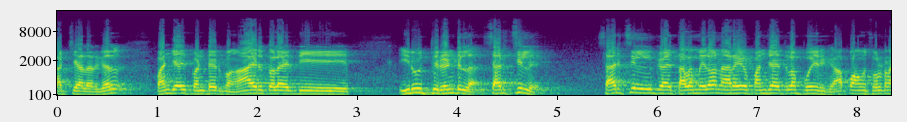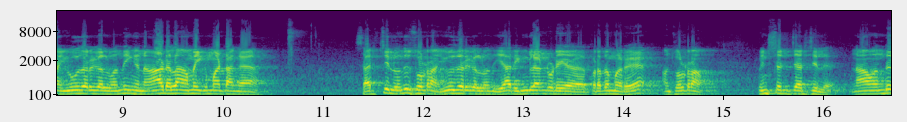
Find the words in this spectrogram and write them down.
ஆட்சியாளர்கள் பஞ்சாயத்து பண்ணிட்டே இருப்பாங்க. ஆயிரத்தி தொள்ளாயிரத்தி இருபத்தி ரெண்டுல சர்ச்சில் சர்ச்சில் தலைமையில் நிறைய பஞ்சாயத்துலாம் போயிருக்கு. அப்போ அவன் சொல்கிறான் யூதர்கள் வந்து இங்கே நாடெல்லாம் அமைக்க மாட்டாங்க. சர்ச்சில் வந்து சொல்கிறான் யூதர்கள் வந்து யார்? இங்கிலாந்துடைய பிரதமர். அவன் சொல்கிறான் வின்ஸ்டன் சர்ச்சில் நான் வந்து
